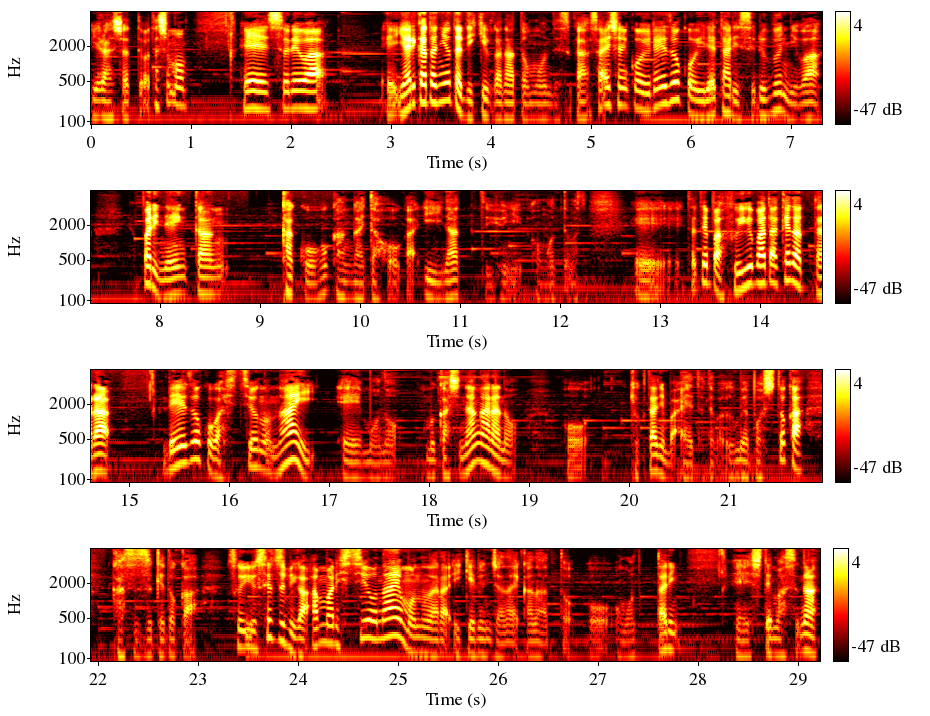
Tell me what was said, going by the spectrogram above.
いらっしゃって私も、えー、それはやり方によってはできるかなと思うんですが最初にこういう冷蔵庫を入れたりする分にはやっぱり年間加工を考えた方がいいなっていうふうに思ってます、えー、例えば冬場だけだったら冷蔵庫が必要のない、えもの昔ながらの極端に言えば、えー、例えば梅干しとかかす漬けとかそういう設備があんまり必要ないものならいけるんじゃないかなと思ったり、えしてますが、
